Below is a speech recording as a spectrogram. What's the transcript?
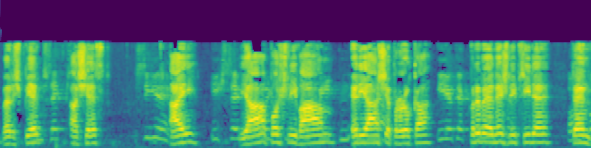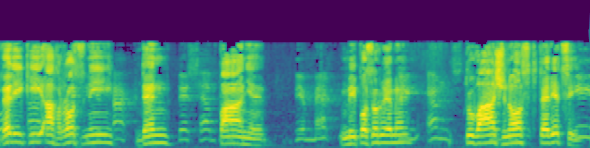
verš 5 a 6. siehe, Aj já pošli vám Eliáše proroka, prvé nežli přijde ten veliký a hrozný den páně. My pozorujeme tu vážnost té věci.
